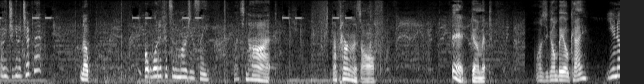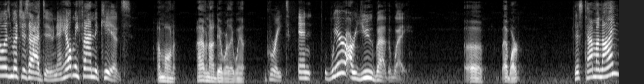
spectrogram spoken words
Aren't you gonna check that? Nope, But what if it's an emergency? let's not. I'm turning this off. Dead gummit. Was he gonna be okay? You know as much as I do. Now help me find the kids. I'm on it. I have an idea where they went. Great. And where are you, by the way? Uh, at work. This time of night?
